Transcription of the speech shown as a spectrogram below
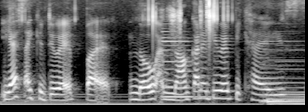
yes i could do it but no i'm not gonna do it because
